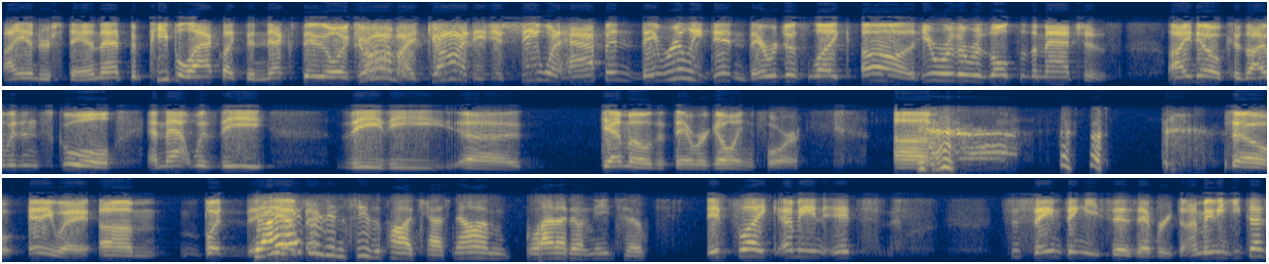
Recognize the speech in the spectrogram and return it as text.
I understand that. But people act like the next day they're like, "Oh my God, did you see what happened?" They really didn't. They were just like, "Oh, here were the results of the matches." I know because I was in school, and that was the the the uh, demo that they were going for. Um, so anyway, um, but yeah, I actually didn't see the podcast. Now I'm glad I don't need to. it's like I mean it's it's the same thing he says every time. I mean he does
